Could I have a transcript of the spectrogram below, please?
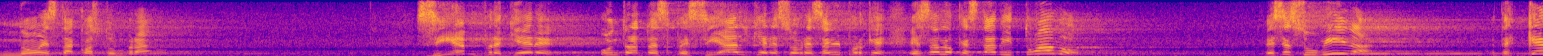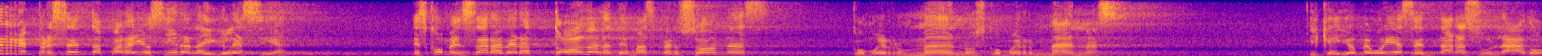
No está acostumbrado. Siempre quiere un trato especial, quiere sobresalir porque es lo que está habituado. Esa es su vida. ¿qué representa para ellos ir a la iglesia? Es comenzar a ver a todas las demás personas como hermanos, como hermanas y que yo me voy a sentar a su lado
